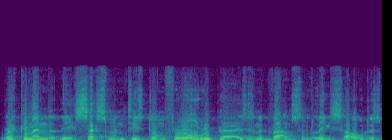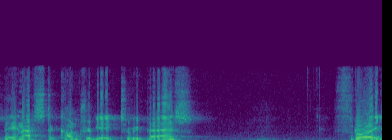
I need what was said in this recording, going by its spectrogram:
recommend that the assessment is done for all repairs in advance of leaseholders being asked to contribute to repairs. Three,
